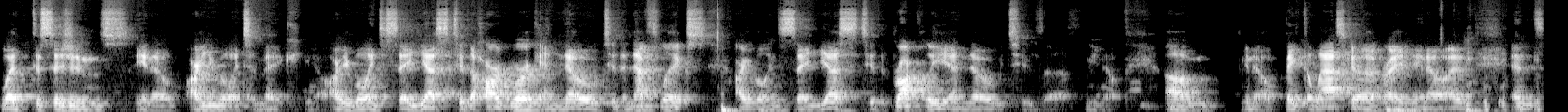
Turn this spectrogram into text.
what decisions, you know, are you willing to make? You know, are you willing to say yes to the hard work and no to the Netflix? Are you willing to say yes to the broccoli and no to the, you know, um, you know, baked Alaska, right? You know, and and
